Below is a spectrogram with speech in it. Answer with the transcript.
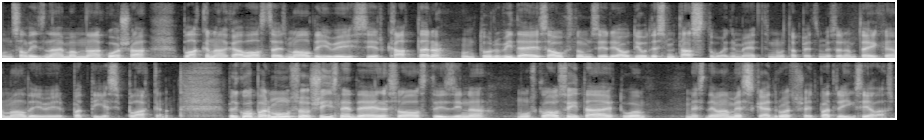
un salīdzinājumam nākošā plakanākā valsts aiz Maldīvijas ir Katara, un tur vidējais augstums ir jau 28 metri. Nu, tāpēc mēs varam teikt, ka Maldīvija ir patiesi plakana. Bet ko par mūsu šīs nedēļas valsti zina mūsu klausītāji, to mēs devāmies skaidrot šeit pat Rīgas ielās.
